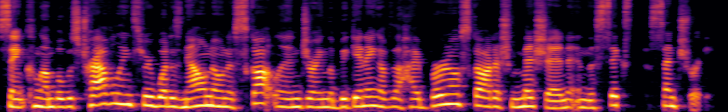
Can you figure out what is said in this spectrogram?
St. Columba was traveling through what is now known as Scotland during the beginning of the Hiberno Scottish mission in the 6th century.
